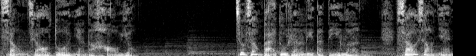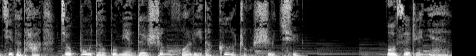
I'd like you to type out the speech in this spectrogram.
相交多年的好友。就像《摆渡人》里的迪伦，小小年纪的他就不得不面对生活里的各种失去。五岁这年，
